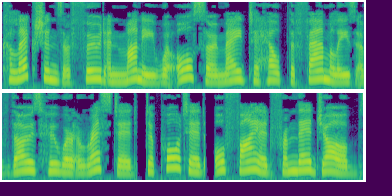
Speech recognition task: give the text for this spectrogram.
Collections of food and money were also made to help the families of those who were arrested, deported, or fired from their jobs.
